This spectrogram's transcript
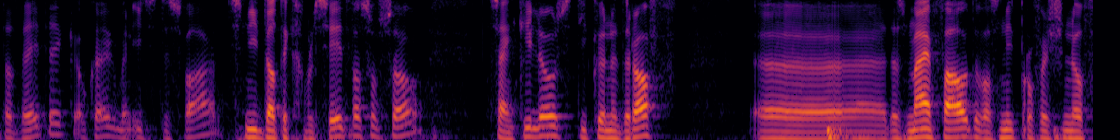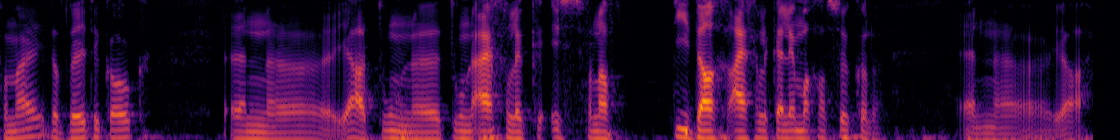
dat weet ik. Oké, ik ben iets te zwaar. Het is niet dat ik geblesseerd was of zo. Het zijn kilo's, die kunnen eraf. Eh, dat is mijn fout. Dat was niet professioneel van mij. Dat weet ik ook. En ja, toen, toen eigenlijk is het vanaf die dag eigenlijk alleen maar gaan sukkelen. En eh, ja,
